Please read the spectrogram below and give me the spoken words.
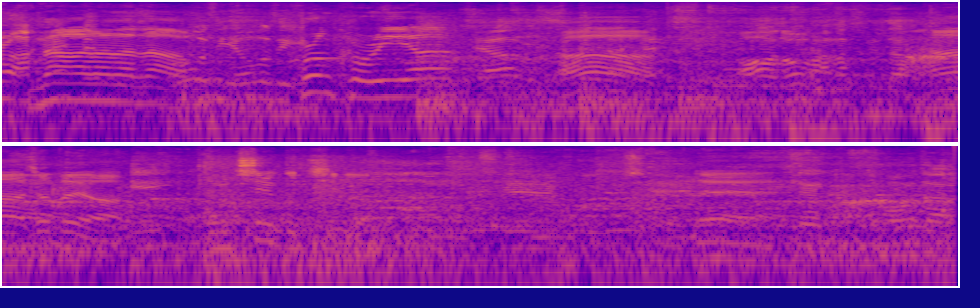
right? No, no, no, no. Aussie, Aussie. From Korea? Yeah. 아, 아, 너무 반갑습니다. 아 저도요. 0797이요. 네. 네, 저자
